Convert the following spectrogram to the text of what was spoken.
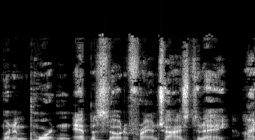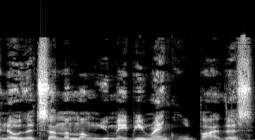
but important episode of Franchise Today. I know that some among you may be rankled by this,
